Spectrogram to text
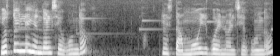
Yo estoy leyendo el segundo. Está muy bueno el segundo.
